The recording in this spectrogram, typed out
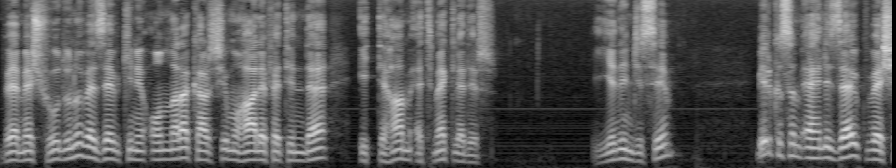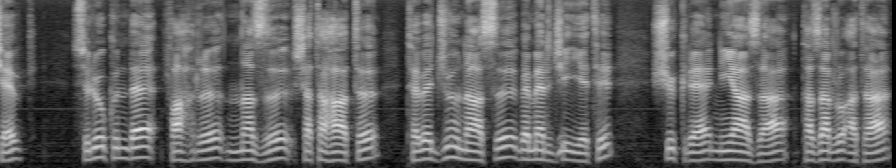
ve meşhudunu ve zevkini onlara karşı muhalefetinde ittiham etmekledir. Yedincisi, bir kısım ehli zevk ve şevk, sülûkünde fahrı, nazı, şatahatı, teveccüh nası ve merciyeti, şükre, niyaza, tazarruata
